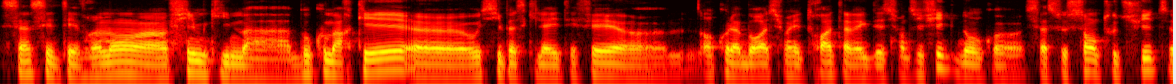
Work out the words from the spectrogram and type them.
ça, c'était vraiment un film qui m'a beaucoup marqué, euh, aussi parce qu'il a été fait euh, en collaboration étroite avec des scientifiques. Donc, euh, ça se sent tout de suite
